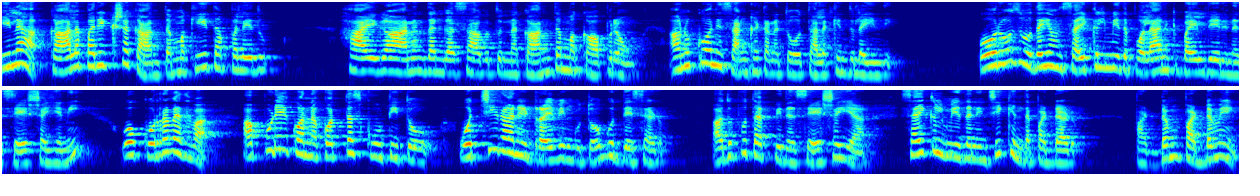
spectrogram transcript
ఇలా కాలపరీక్ష కాంతమ్మకి తప్పలేదు. హాయిగా ఆనందంగా సాగుతున్న కాంతమ్మ కాపురం అనుకోని సంఘటనతో తలకిందులైంది. ఓ రోజు ఉదయం సైకిల్ మీద పొలానికి బయలుదేరిన శేషయ్యని ఓ కుర్రవెధవ అప్పుడే కొన్న కొత్త స్కూటీతో వచ్చిరాని డ్రైవింగుతో గుద్దేశాడు. అదుపు తప్పిన శేషయ్య సైకిల్ మీద నుంచి కింద పడ్డాడు. పడ్డం పడ్డమే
